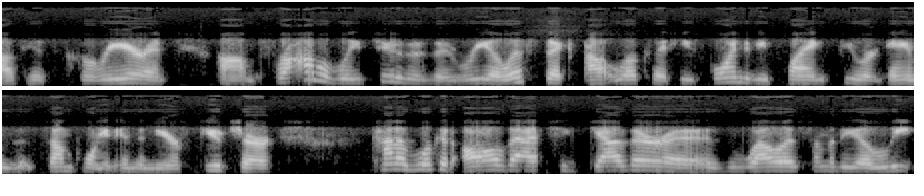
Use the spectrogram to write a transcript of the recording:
of his career, and um, probably too there's a realistic outlook that he's going to be playing fewer games at some point in the near future kind of look at all that together as well as some of the elite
